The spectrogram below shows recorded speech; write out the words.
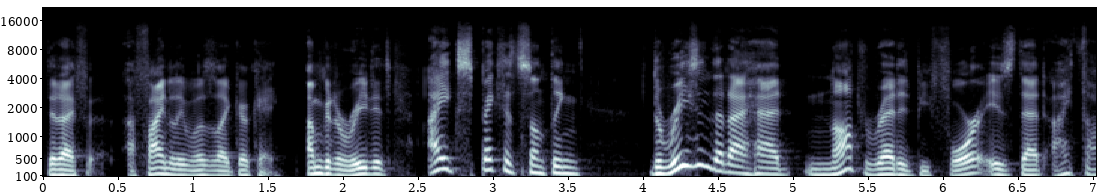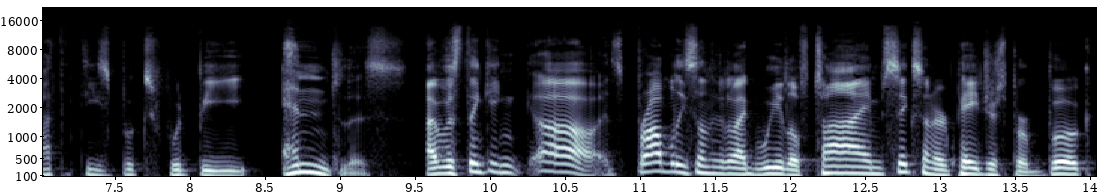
that I, I finally was like, okay, I'm gonna read it. I expected something. The reason that I had not read it before is that I thought that these books would be endless. I was thinking, oh, it's probably something like Wheel of Time, 600 pages per book.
